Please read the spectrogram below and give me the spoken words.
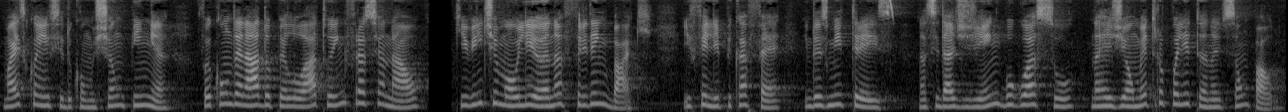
mais conhecido como Champinha, foi condenado pelo ato infracional que vitimou Liana Friedenbach e Felipe Café em 2003, na cidade de Embu-Guaçu, na região metropolitana de São Paulo.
